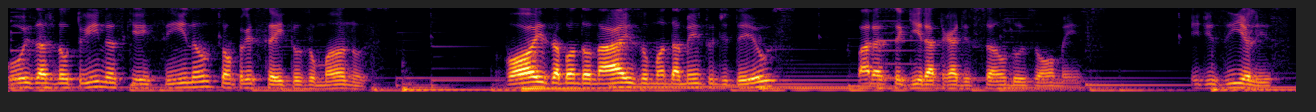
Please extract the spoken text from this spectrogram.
pois as doutrinas que ensinam são preceitos humanos. Vós abandonais o mandamento de Deus para seguir a tradição dos homens. E dizia-lhes:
